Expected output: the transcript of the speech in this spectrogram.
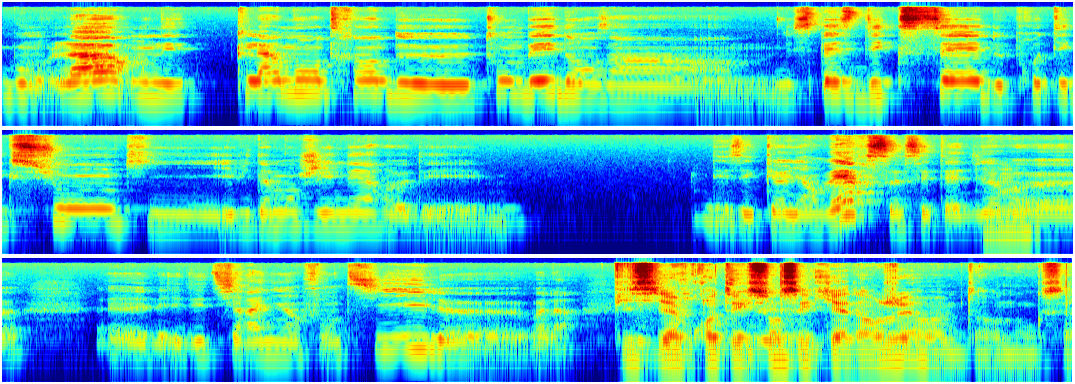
Bon, là, on est clairement en train de tomber dans un, une espèce d'excès de protection qui, évidemment, génère des, des écueils inverses, c'est-à-dire Mhm. euh, euh, des, des tyrannies infantiles, euh, voilà. Puis s'il y a protection, de- c'est qu'il y a danger en même temps. Donc ça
